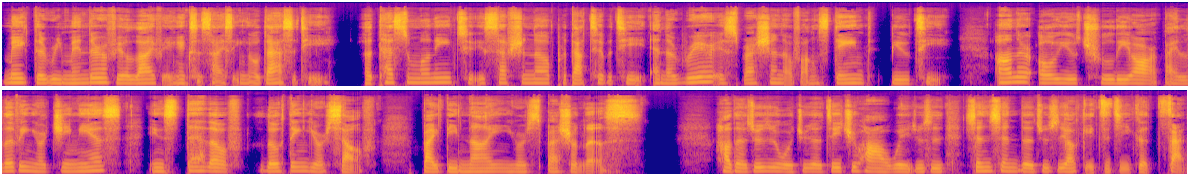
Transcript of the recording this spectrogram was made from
Make the remainder of your life an exercise in audacity, a testimony to exceptional productivity and a rare expression of unstained beauty. Honor all you truly are by living your genius instead of loathing yourself By denying your specialness，好的，就是我觉得这句话，我也就是深深的就是要给自己一个赞，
